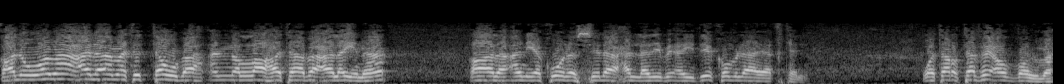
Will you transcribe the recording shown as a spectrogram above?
قالوا وما علامة التوبة أن الله تاب علينا؟ قال أن يكون السلاح الذي بأيديكم لا يقتل. وترتفع الظلمة.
